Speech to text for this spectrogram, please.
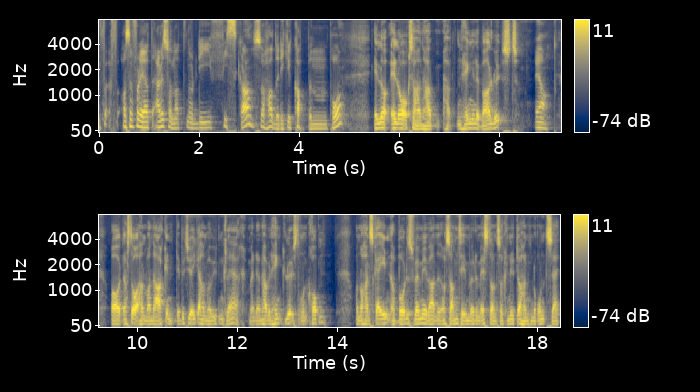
for, for, altså fordi at, Er det sånn at når de fiska, så hadde de ikke kappen på? Eller, eller også han har hatt den hengende bare løst. Ja. Og der står han var naken. Det betyr ikke at han var uten klær, men den har vel hengt løst rundt kroppen. Og når han skal inn og både svømme i vannet og samtidig møte mesteren, så knytter han den rundt seg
